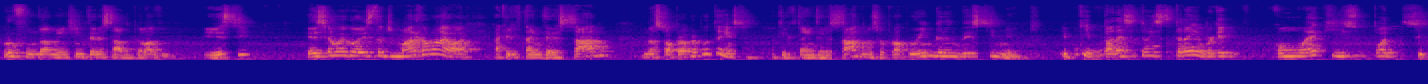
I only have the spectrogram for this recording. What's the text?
profundamente interessado pela vida. Esse, esse é um egoísta de marca maior, aquele que está interessado na sua própria potência, aquele que está interessado no seu próprio engrandecimento. E, parece tão estranho, porque como é que isso pode ser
